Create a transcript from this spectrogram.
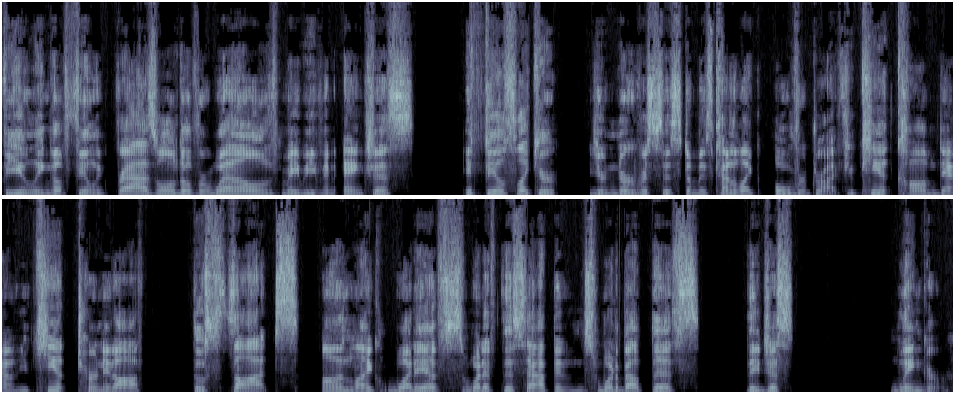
feeling of feeling frazzled, overwhelmed, maybe even anxious. It feels like your, your nervous system is kind of like overdrive. You can't calm down. You can't turn it off. Those thoughts on like, what ifs? What if this happens? What about this? They just linger.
